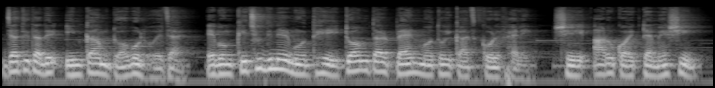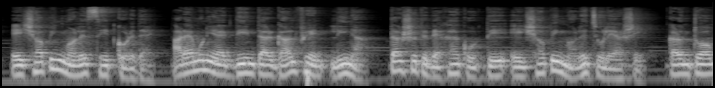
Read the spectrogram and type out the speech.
যাতে তাদের ইনকাম ডবল হয়ে যায় এবং কিছুদিনের মধ্যেই টম তার প্ল্যান মতোই কাজ করে ফেলে। সে আরও কয়েকটা মেশিন এই শপিং মলে সেট করে দেয়। আর এমনই একদিন তার গার্লফ্রেন্ড লিনা তার সাথে দেখা করতে এই শপিং মলে চলে আসে। কারণ টম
